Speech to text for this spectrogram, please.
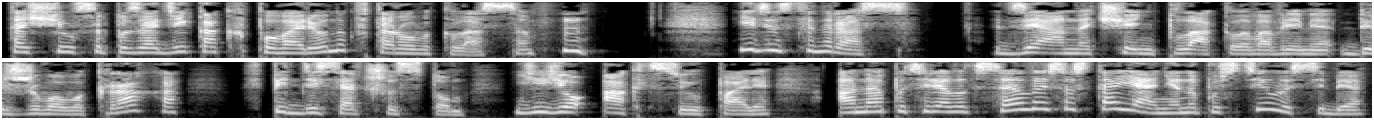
тащился позади, как поваренок второго класса. Хм. Единственный раз Диана Чень плакала во время биржевого краха в 56-м. Ее акции упали. Она потеряла целое состояние, напустила себе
